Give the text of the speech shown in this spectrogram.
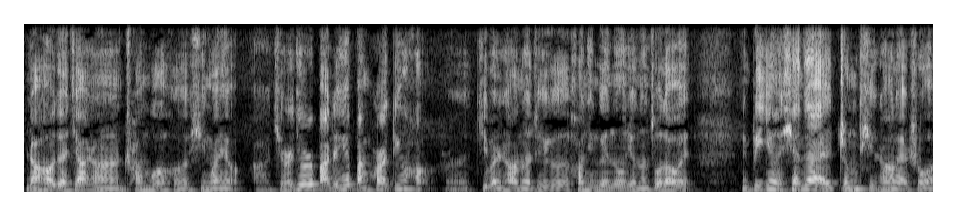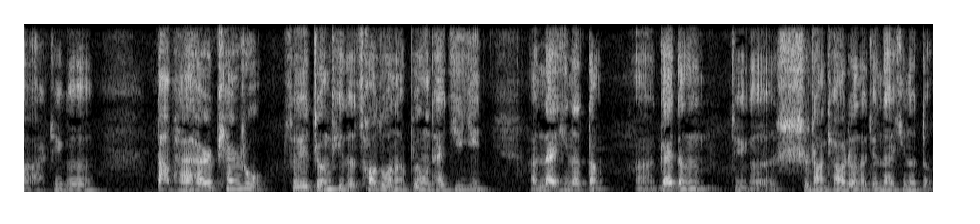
然后再加上船舶和新冠药啊，其实就是把这些板块盯好，嗯，基本上呢这个行情跟踪就能做到位。毕竟现在整体上来说啊，这个大盘还是偏弱。所以整体的操作呢，不用太激进，啊，耐心的等，啊，该等这个市场调整的就耐心的等，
